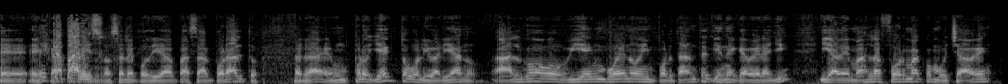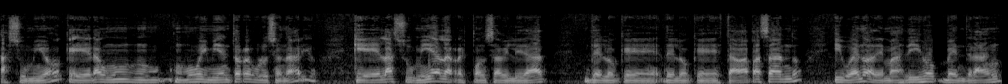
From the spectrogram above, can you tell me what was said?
eh, escapar, no se le podía pasar por alto, ¿verdad? Es un proyecto bolivariano. Algo bien bueno e importante tiene que haber allí. Y además la forma como Chávez asumió que era un, un movimiento revolucionario, que él asumía la responsabilidad de lo que de lo que estaba pasando y bueno además dijo vendrán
